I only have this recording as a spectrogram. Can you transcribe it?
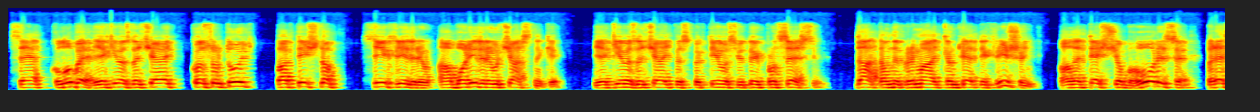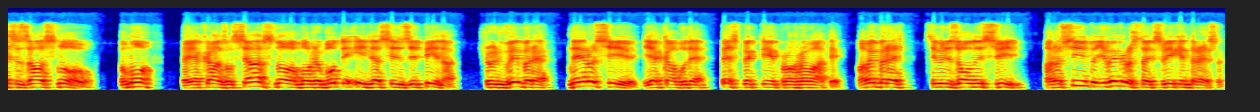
це клуби, які визначають, консультують фактично всіх лідерів або лідери-учасники, які визначають перспективу світових процесів. Да, там не приймають конкретних рішень, але те, що обговорюється, береться за основу. Тому якраз оця основа може бути і для Сінзіпіна, що він вибере не Росію, яка буде в перспективі програвати, а вибере цивілізований світ. А Росію тоді використають в своїх інтересах.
